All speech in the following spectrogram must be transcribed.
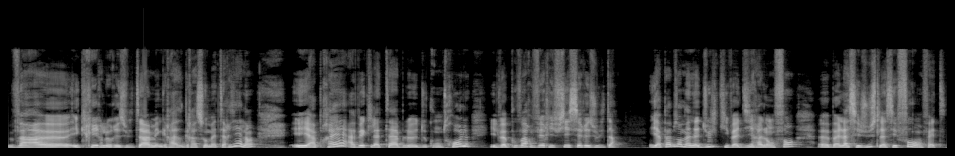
Va écrire le résultat mais grâce grâce au matériel. Hein. Et après avec la table de contrôle, il va pouvoir vérifier ses résultats. Il n'y a pas besoin d'un adulte qui va dire à l'enfant bah là c'est juste là c'est faux en fait.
